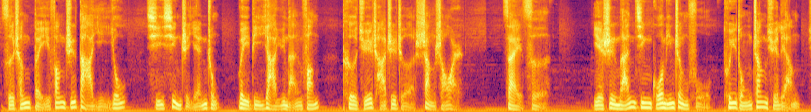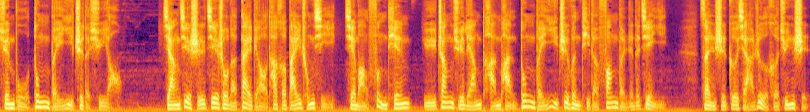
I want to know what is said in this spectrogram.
此诚北方之大隐忧。其性质严重，未必亚于南方，特觉察之者尚少耳。再次，也是南京国民政府推动张学良宣布东北易帜的需要。蒋介石接受了代表他和白崇禧前往奉天与张学良谈判东北易帜问题的方本人的建议，暂时搁下热河军事，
